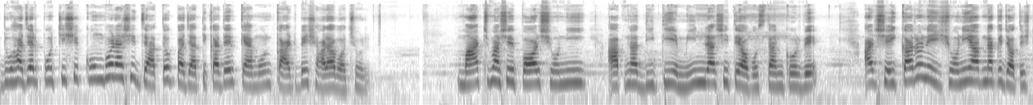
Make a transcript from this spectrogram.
দু হাজার পঁচিশে কুম্ভ রাশির জাতক বা জাতিকাদের কেমন কাটবে সারা বছর? মার্চ মাসের পর শনি আপনার দ্বিতীয় মীন রাশিতে অবস্থান করবে। আর সেই কারণেই শনি আপনাকে যথেষ্ট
